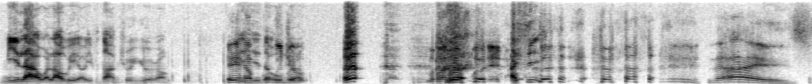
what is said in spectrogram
Me lah, walao wei. If not, I'm showing you around. Hey, this is the overlook. Did- I see. nice.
